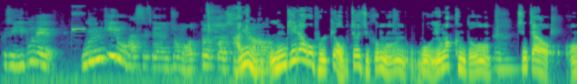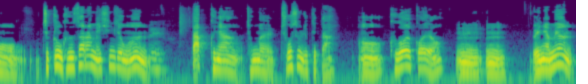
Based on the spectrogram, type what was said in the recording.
그래서 이분의 운기로 봤을 때는 좀 어떨 것이냐. 아니 운기라고 볼 게 없죠 지금은 뭐 요만큼도 네. 진짜 어 지금 그 사람의 심정은 네. 딱 그냥 정말 죽었으면 좋겠다. 어, 그거일 거예요. 음, 음. 왜냐면,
